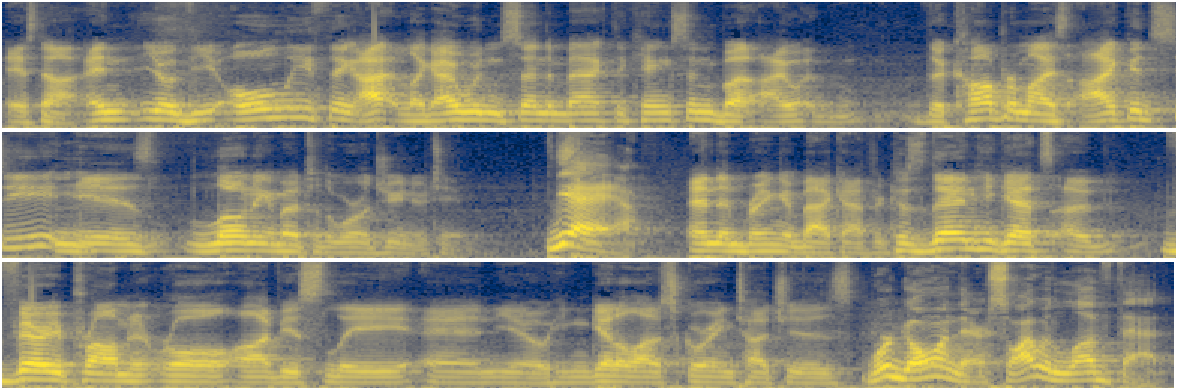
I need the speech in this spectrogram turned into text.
It's not. And you know, the only thing I like, I wouldn't send him back to Kingston, but I, the compromise I could see Mm-hmm. is loaning him out to the World Junior team Yeah, yeah, and then bring him back after, because then he gets a very prominent role, obviously, and you know he can get a lot of scoring touches. We're going there, so I would love that.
